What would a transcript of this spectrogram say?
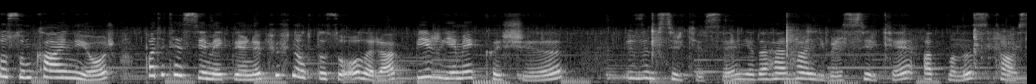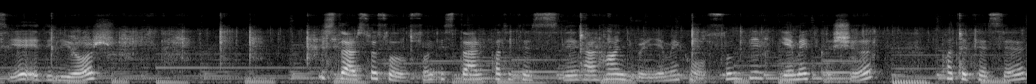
Sosum kaynıyor. Patates yemeklerine püf noktası olarak bir yemek kaşığı üzüm sirkesi ya da herhangi bir sirke atmanız tavsiye ediliyor. İster sos olsun, ister patatesli herhangi bir yemek olsun bir yemek kaşığı patatese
